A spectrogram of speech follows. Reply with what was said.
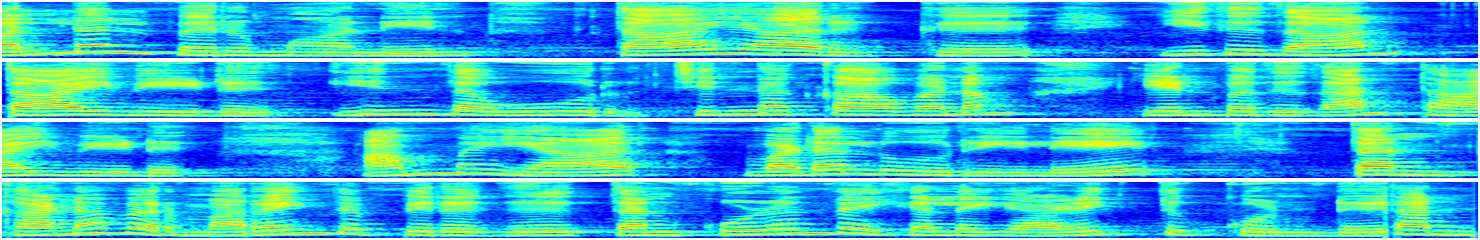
வள்ளல் பெருமானின் தாயாருக்கு இதுதான் தாய் வீடு. இந்த ஊர் சின்னக்காவனம் என்பதுதான் தாய் வீடு. அம்மையார் வடலூரிலே தன் கணவர் மறைந்த பிறகு தன் குழந்தைகளை அழைத்து கொண்டு தன்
